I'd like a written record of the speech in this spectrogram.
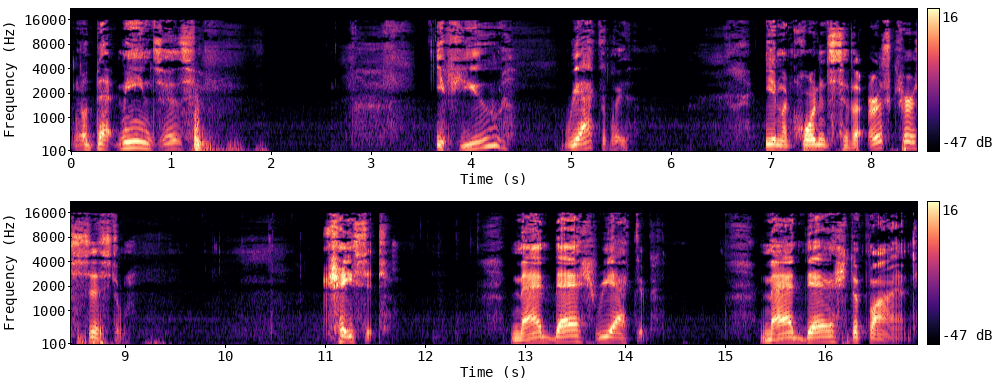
What that means is if you reactively, in accordance to the earth curse system, chase it, mad dash reactive, mad dash defiant,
